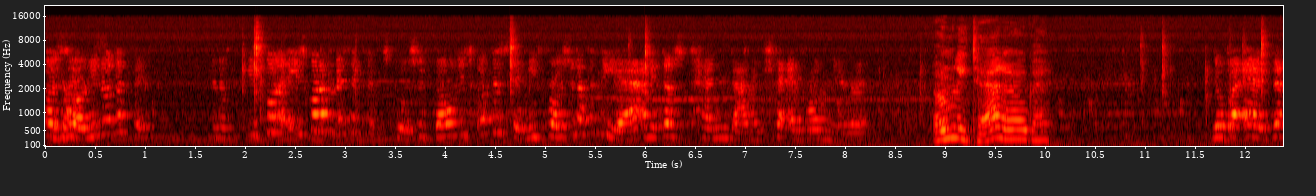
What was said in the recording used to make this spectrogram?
Uh, you know the thing, you know, he's got, he's got a mythic explosive he's got this thing, he throws it up in the air and it does 10 damage to everyone near it. Only 10? Oh, okay. No, but uh, the,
